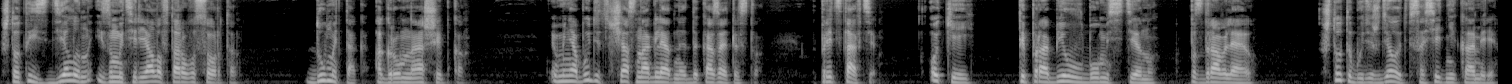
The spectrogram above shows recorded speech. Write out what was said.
что ты сделан из материала второго сорта. Думать так – огромная ошибка. У меня будет сейчас наглядное доказательство. Представьте. Окей, ты пробил лбом стену. Поздравляю. Что ты будешь делать в соседней камере?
